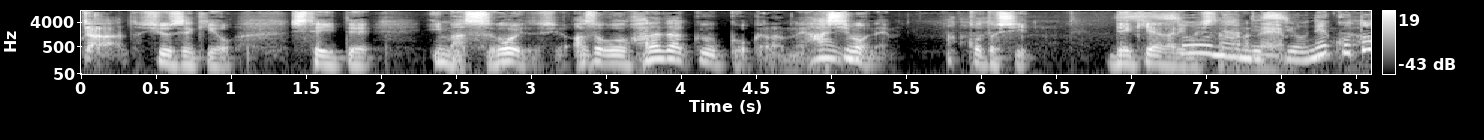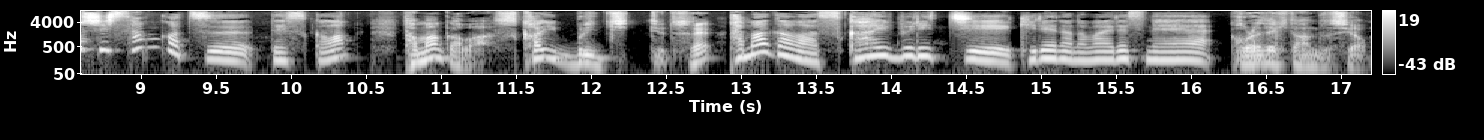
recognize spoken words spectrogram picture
ガーッと集積をしていて、今すごいですよ。あそこ羽田空港からね、はい。橋もね、今年出来上がりましたからね。そうなんですよね。今年3月ですか？玉川スカイブリッジっていうんですね。玉川スカイブリッジ。綺麗な名前ですね。これできたんですよ。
